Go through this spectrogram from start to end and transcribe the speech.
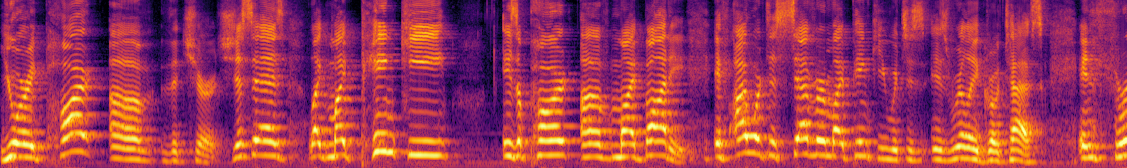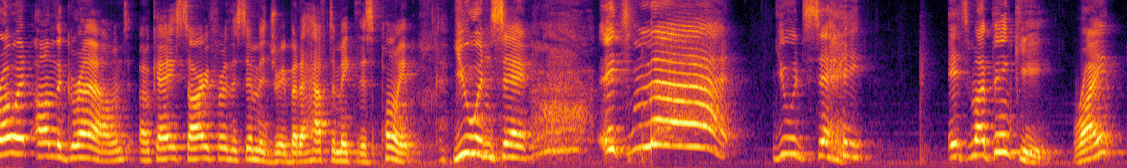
You are a part of the church. Just as, like, my pinky is a part of my body. If I were to sever my pinky, which is, is really grotesque, and throw it on the ground, okay, sorry for this imagery, but I have to make this point, you wouldn't say, oh, It's Matt! You would say, It's my pinky, right?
